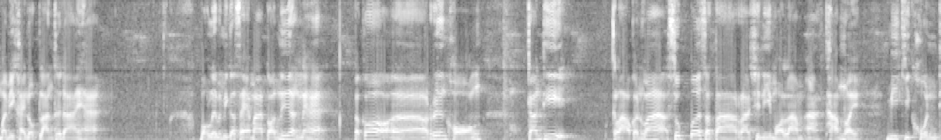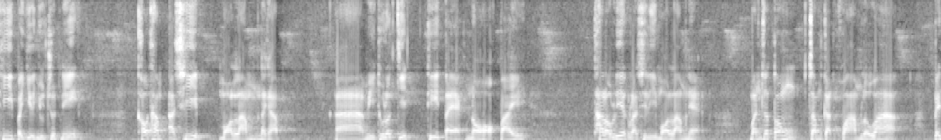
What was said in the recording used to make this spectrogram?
ไม่มีใครลบล้างเธอได้ฮะบอกเลยมันมีกระแสมาต่อเนื่องนะฮะแล้วก็เเรื่องของการที่กล่าวกันว่าซูเปอร์สตาร์ราชินีหมอลำอะถามหน่อย มีกี่คนที่ไปยืนอยู่จุดนี้ เขาทำอาชีพหมอลำนะครับอ่ามีธุรกิจที่แตกหน่อออกไป ถ้าเราเรียกราชินีหมอลำเนี่ยมันจะต้องจำกัดความหรือว่า เป็น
